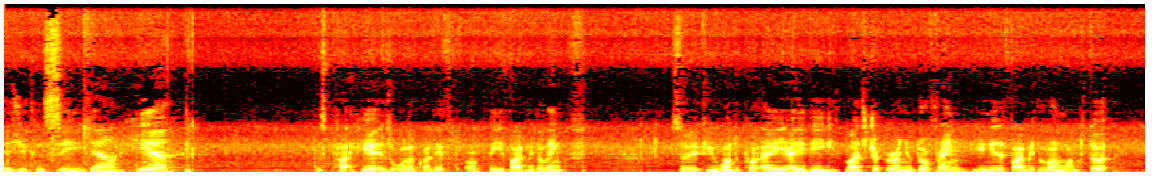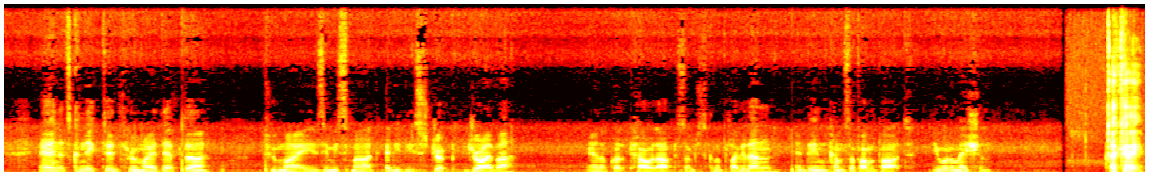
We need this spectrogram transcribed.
as you can see down here this part here is all I've got left of the 5 meter length. So if you want to put a LED light strip around your door frame you need a 5 meter long one to do it. And it's connected through my adapter to my ZemiSmart LED strip driver. And I've got it powered up so I'm just going to plug it in and then comes the fun part, the automation. Okay,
